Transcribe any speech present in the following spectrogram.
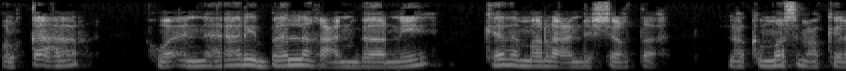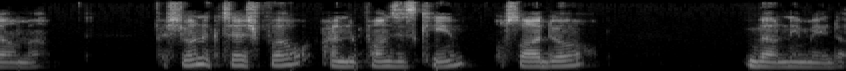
والقهر هو أن هاري بلغ عن بيرني كذا مرة عند الشرطة لكن ما سمعوا كلامه. فشلون اكتشفوا عن ال Ponzi scheme وصادوا بيرني ميدوف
